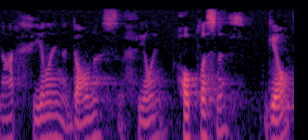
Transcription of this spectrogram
not feeling, a dullness of feeling, hopelessness, guilt.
